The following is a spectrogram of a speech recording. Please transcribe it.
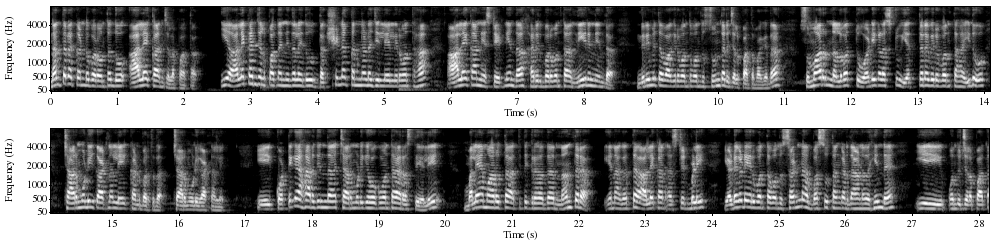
ನಂತರ ಕಂಡು ಬರುವಂಥದ್ದು ಆಲೇಕಾನ್ ಜಲಪಾತ. ಈ ಆಲೇಕಾನ್ ಜಲಪಾತ ಏನಿದೆಲ್ಲ ಇದು ದಕ್ಷಿಣ ಕನ್ನಡ ಜಿಲ್ಲೆಯಲ್ಲಿರುವಂತಹ ಆಲೇಕಾನ್ ಎಸ್ಟೇಟ್ನಿಂದ ಹರಿದು ಬರುವಂತಹ ನೀರಿನಿಂದ ನಿರ್ಮಿತವಾಗಿರುವಂಥ ಒಂದು ಸುಂದರ ಜಲಪಾತವಾಗಿದೆ ಸುಮಾರು ನಲವತ್ತು ಅಡಿಗಳಷ್ಟು ಎತ್ತರವಿರುವಂತಹ ಇದು ಚಾರ್ಮುಡಿ ಘಾಟ್ನಲ್ಲಿ ಕಂಡುಬರ್ತದೆ. ಚಾರ್ಮುಡಿ ಘಾಟ್ನಲ್ಲಿ. ಈ ಕೊಟ್ಟಿಗೆಹಾರದಿಂದ ಚಾರ್ಮುಡಿಗೆ ಹೋಗುವಂತಹ ರಸ್ತೆಯಲ್ಲಿ ಮಲೆಯ ಮಾರುತ ಅತಿಥಿ ಗೃಹದ ನಂತರ ಏನಾಗುತ್ತೆ? ಅಲೆಖಾನ್ ಎಸ್ಟೇಟ್ ಬಳಿ ಎಡಗಡೆ ಇರುವಂಥ ಒಂದು ಸಣ್ಣ ಬಸ್ಸು ತಂಗಡದಾಣದ ಹಿಂದೆ ಈ ಒಂದು ಜಲಪಾತ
